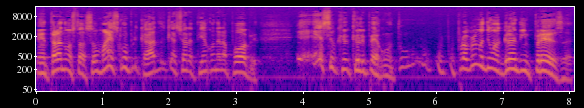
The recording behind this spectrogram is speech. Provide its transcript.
entrar numa situação mais complicada do que a senhora tinha quando era pobre. Esse é o que, que eu lhe pergunto. O, o, o, problema de uma grande empresa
